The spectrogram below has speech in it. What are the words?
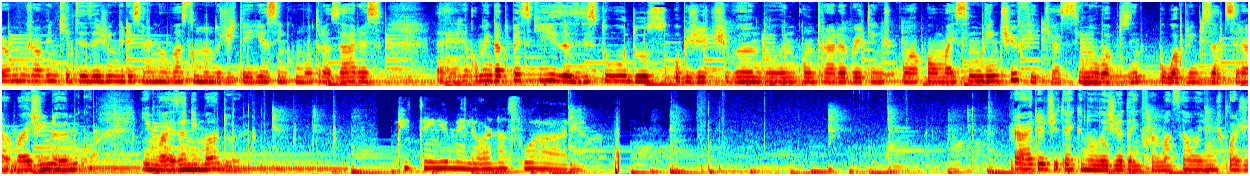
Para um jovem que deseja ingressar no vasto mundo de TI, assim como outras áreas, é recomendado pesquisas, estudos, objetivando encontrar a vertente com a qual mais se identifique. Assim, o aprendizado será mais dinâmico e mais animador. O que tem de melhor na sua área? Para a área de tecnologia da informação, a gente pode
